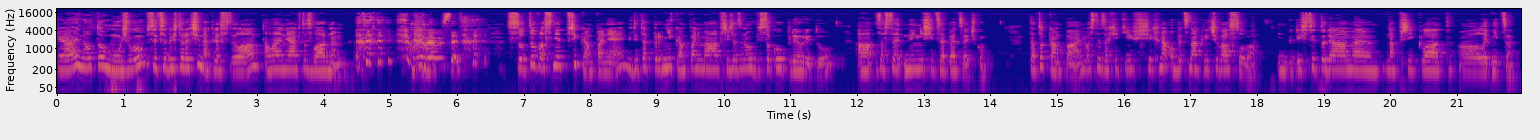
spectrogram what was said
Já, no to můžu, sice bych to radši nakreslila, ale nějak to zvládnem. Budeme muset. jsou to vlastně tři kampaně, kdy ta první kampaň má přiřazenou vysokou prioritu a zase nejnižší CPCčko. Tato kampaň vlastně zachytí všechna obecná klíčová slova. Když si to dáme například uh, lednice,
